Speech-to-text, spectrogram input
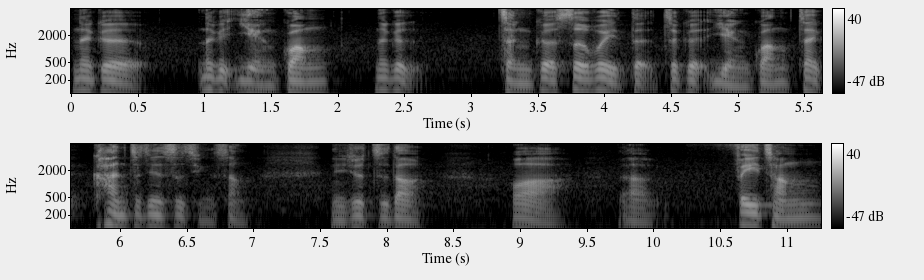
那个那个眼光，那个整个社会的这个眼光在看这件事情上，你就知道，哇，呃，非常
